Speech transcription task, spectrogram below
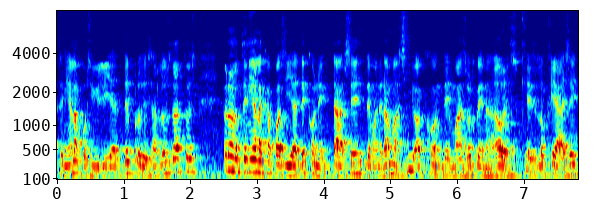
tenía la posibilidad de procesar los datos, pero no tenía la capacidad de conectarse de manera masiva con demás ordenadores, que es lo que hace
